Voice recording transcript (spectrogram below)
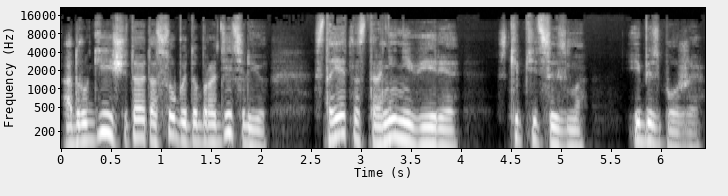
А другие считают особой добродетелью стоять на стороне неверия, скептицизма и безбожия.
